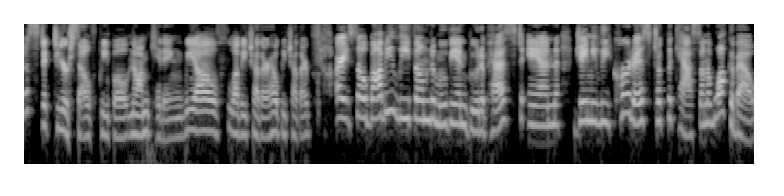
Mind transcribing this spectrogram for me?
just stick to yourself, people. No, I'm kidding. We all love each other, help each other. All right, so Bobby Lee filmed a movie in Budapest, and Jamie Lee Curtis took the cast on a walkabout,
